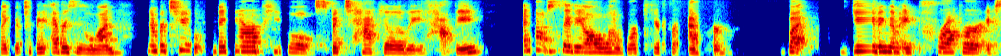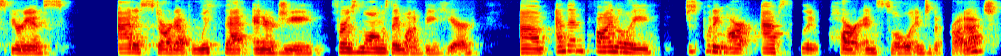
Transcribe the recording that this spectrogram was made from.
Like, but turning every single one. Number two, making our people spectacularly happy. And not to say they all want to work here forever, but giving them a proper experience at a startup with that energy for as long as they want to be here. Um, and then finally, just putting our absolute heart and soul into the product.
